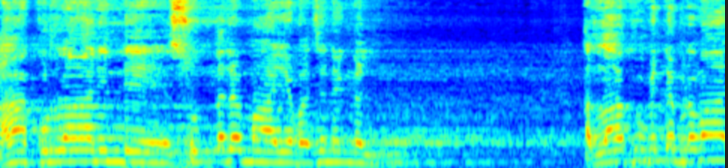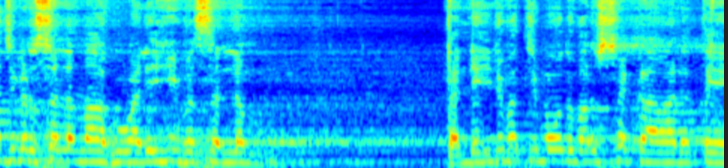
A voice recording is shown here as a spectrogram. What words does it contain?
ആ ഖുർആാനിന്റെ സുന്ദരമായ വചനങ്ങൾ അള്ളാഹുവിന്റെ പ്രവാചകർ സല്ലാഹു അലഹി വസല്ലം തന്റെ ഇരുപത്തിമൂന്ന് വർഷക്കാലത്തെ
